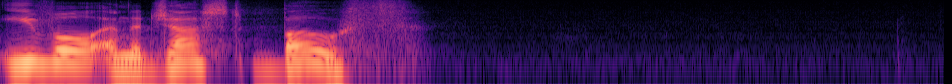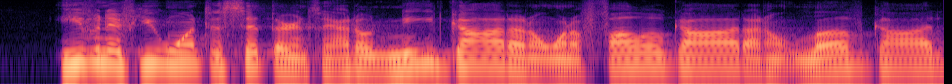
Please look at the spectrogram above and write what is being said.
evil and the just both. Even if you want to sit there and say, I don't need God, I don't want to follow God, I don't love God,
